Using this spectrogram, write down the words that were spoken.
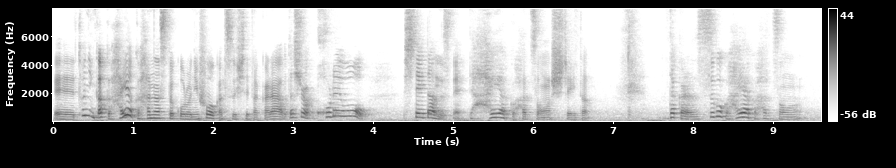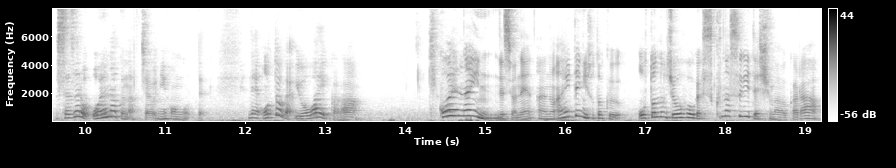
えー、とにかく速く話すところにフォーカスしてたから私はこれをしていたんですね。で速く発音していただからすごく速く発音せざるを得なくなっちゃう日本語って。で音が弱いから聞こえないんですよねあの相手に届く音の情報が少なすぎてしまうから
